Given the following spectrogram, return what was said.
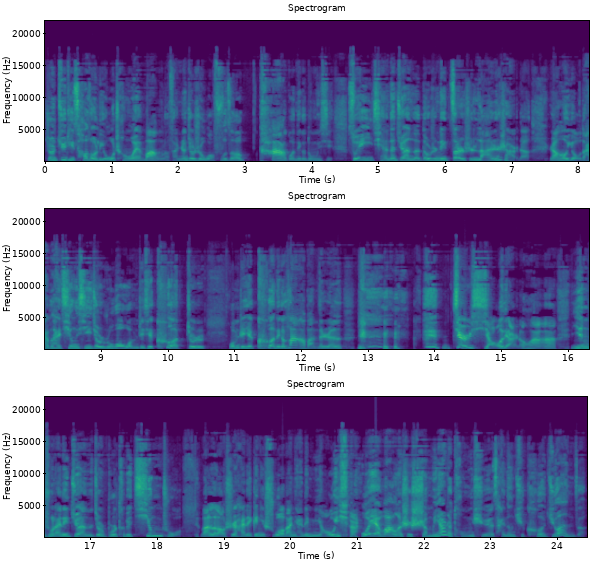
就是具体操作流程我也忘了，反正就是我负责踏过那个东西，所以以前的卷子都是那字儿是蓝色的，然后有的还不太清晰。就是如果我们这些刻，就是我们这些刻那个蜡板的人 劲儿小点的话啊，印出来那卷子就是不是特别清楚。完了，老师还得跟你说完，你还得描一下。我也忘了是什么样的同学才能去刻卷子。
